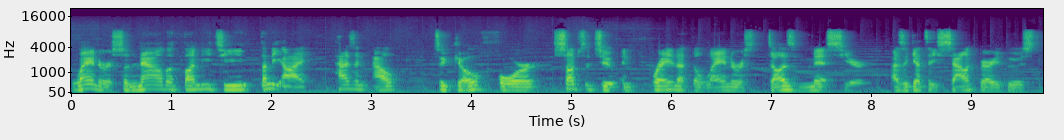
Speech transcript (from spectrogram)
Landorus. So now the Thundy T, Thundy Eye has an out to go for Substitute and pray that the Landorus does miss here as it gets a Salac Berry boost.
